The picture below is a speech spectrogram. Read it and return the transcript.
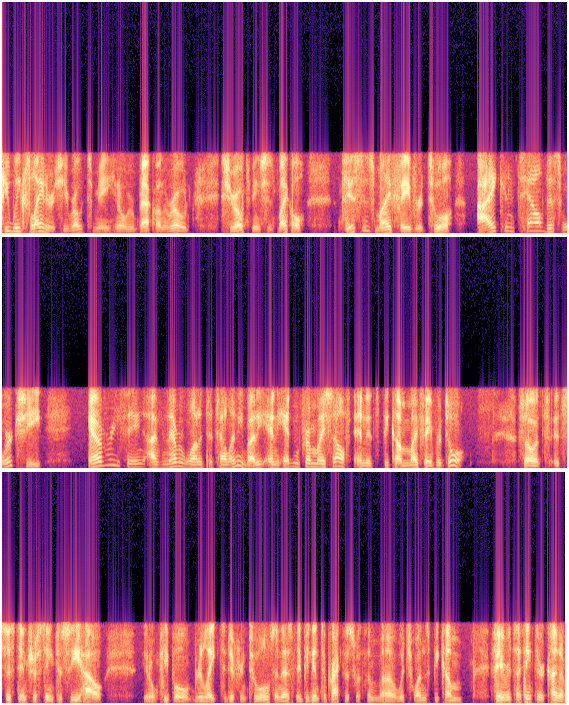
few weeks later, she wrote to me. You know, we were back on the road. She wrote to me and she says, "Michael, this is my favorite tool. I can tell this worksheet everything I've never wanted to tell anybody and hidden from myself, and it's become my favorite tool. So it's it's just interesting to see how you know people relate to different tools, and as they begin to practice with them, uh, which ones become favorites. I think they're kind of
